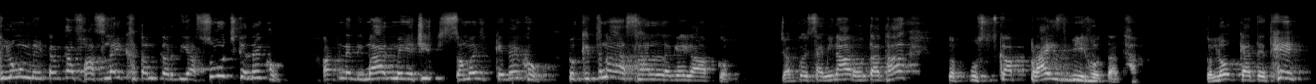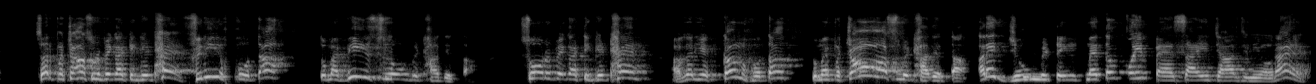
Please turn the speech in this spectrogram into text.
किलोमीटर का फासला ही खत्म कर दिया। सोच के देखो, अपने दिमाग में ये चीज़ समझ के देखो तो कितना आसान लगेगा आपको। जब कोई सेमिनार होता था तो उसका प्राइस भी होता था। तो लोग कहते थे, सर, पचास रुपए का टिकट है, फ्री होता तो मैं बीस लोग बिठा देता। सौ रुपए का टिकट है अगर ये कम होता तो मैं पचास बिठा देता। अरे जूम मीटिंग में तो कोई पैसा ही चार्ज नहीं हो रहा है।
